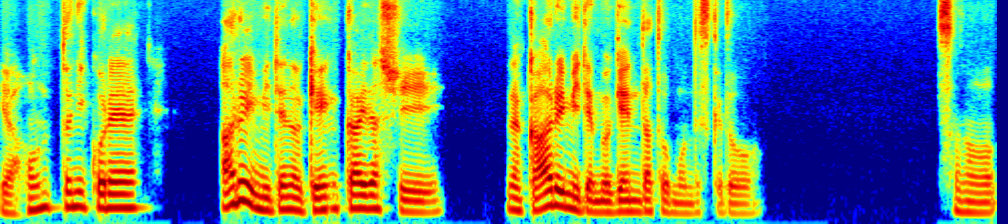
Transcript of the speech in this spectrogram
いや、本当にこれ、ある意味での限界だし、なんかある意味で無限だと思うんですけど、その、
